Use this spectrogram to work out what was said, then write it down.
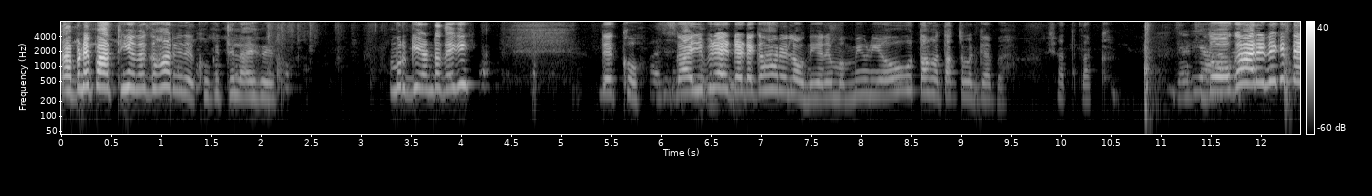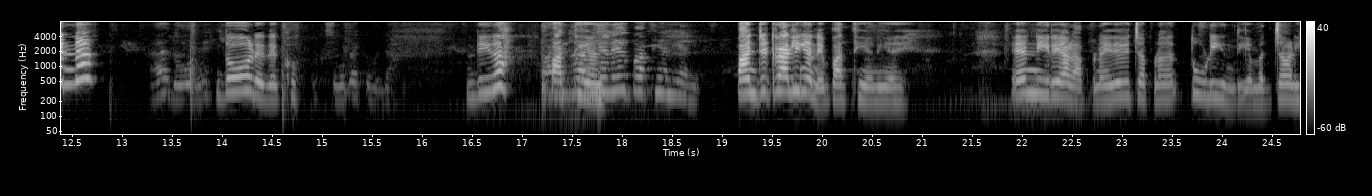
ਆਪਣੇ ਪਾਥੀਆਂ ਦੇ ਗਹਾਰੇ ਦੇਖੋ ਕਿੱਥੇ ਲਾਏ ਹੋਏ। ਮੁਰਗੀ ਅੰਡਾ ਦੇਗੀ ਦੇਖੋ ਗਾਈ ਵੀਰੇ ਏਡੇ ਏਡੇ ਗਹਾਰੇ ਲਾਉਂਦੀਆਂ ਨੇ ਮੰਮੀ ਹੁਣੀਆਂ, ਉਹ ਤਾਂ ਤੱਕ ਲੱਗਿਆ ਪਿਆ, ਛੱਤ ਤੱਕ। ਦੋ ਗਹਾਰੇ ਨੇ ਕਿ ਤਿੰਨ? ਆ ਦੋ ਨੇ ਦੋ ਨੇ ਦੇਖੋ। ਦੀਦਾ, ਪਾਥੀਆਂ ਪੰਜ ਟਰਾਲੀਆਂ ਨੇ ਪਾਥੀਆਂ ਦੀਆਂ ਇਹ। ਇਹ ਨੀਰੇ ਵਾਲਾ ਆਪਣਾ, ਇਹਦੇ ਵਿੱਚ ਆਪਣਾ ਤੂੜੀ ਹੁੰਦੀ ਹੈ ਮੱਝਾਂ ਵਾਲੀ।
